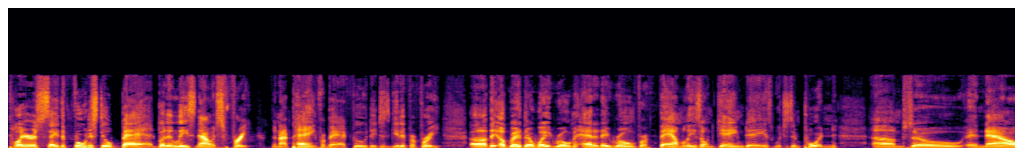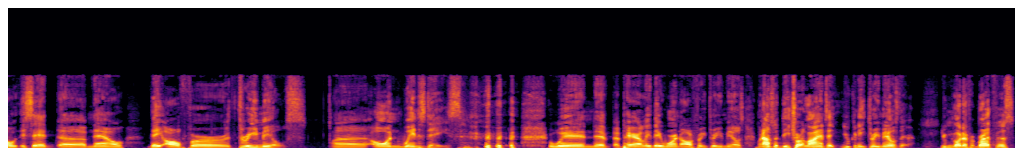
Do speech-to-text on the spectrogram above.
Players say the food is still bad, but at least now it's free. They're not paying for bad food; they just get it for free. Uh, they upgraded their weight room and added a room for families on game days, which is important. Um, so, and now they said uh, now they offer three meals uh, on Wednesdays when uh, apparently they weren't offering three meals. When I was with Detroit Lions, you can eat three meals there. You can go there for breakfast.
